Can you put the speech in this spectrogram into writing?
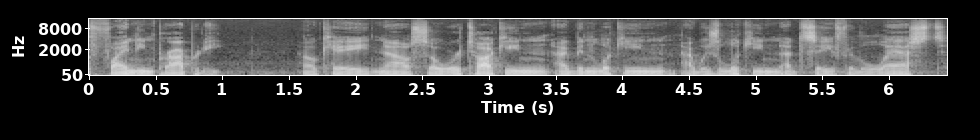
finding property. Okay, now so we're talking. I've been looking. I was looking. I'd say for the last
